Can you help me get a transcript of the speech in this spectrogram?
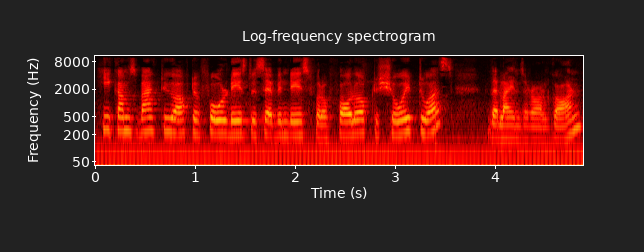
he comes back to you after four days to seven days for a follow up to show it to us. The lines are all gone.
